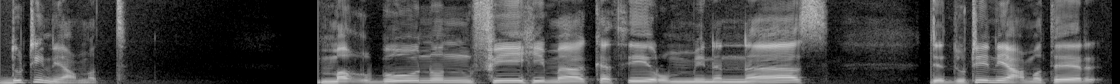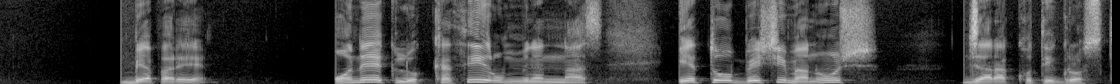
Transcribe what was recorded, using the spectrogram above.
দুটি নিয়ামত। মকবুনুন ফিহিমা কাসির মিনান্নাস যে দুটি নিয়ামতের ব্যাপারে অনেক লোক খাসির উম্মিনান্নাস এত বেশি মানুষ যারা ক্ষতিগ্রস্ত।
